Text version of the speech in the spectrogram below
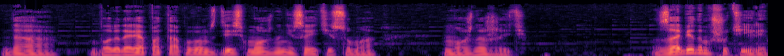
Да, Благодаря Потаповым здесь можно не сойти с ума, можно жить. За обедом шутили,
